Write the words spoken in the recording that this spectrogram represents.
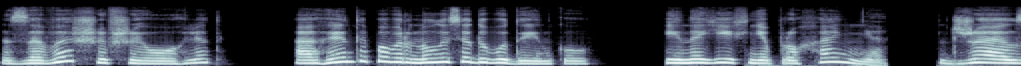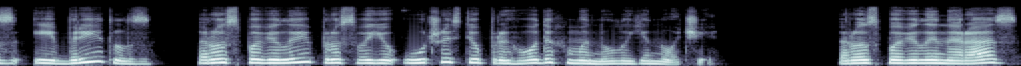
Завершивши огляд, агенти повернулися до будинку, і на їхнє прохання Джайлз і Брітлз розповіли про свою участь у пригодах минулої ночі. Розповіли не раз,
